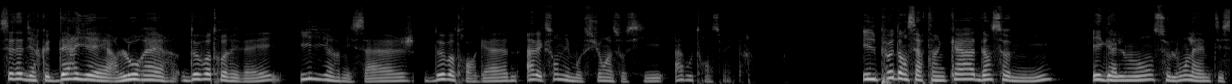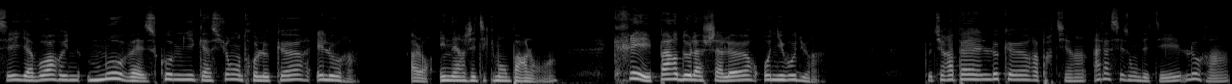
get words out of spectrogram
C'est-à-dire que derrière l'horaire de votre réveil, il y a un message de votre organe avec son émotion associée à vous transmettre. Il peut, dans certains cas d'insomnie, également, selon la MTC, y avoir une mauvaise communication entre le cœur et le rein. Alors, énergétiquement parlant, hein, créée par de la chaleur au niveau du rein. Petit rappel, le cœur appartient à la saison d'été, le rein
